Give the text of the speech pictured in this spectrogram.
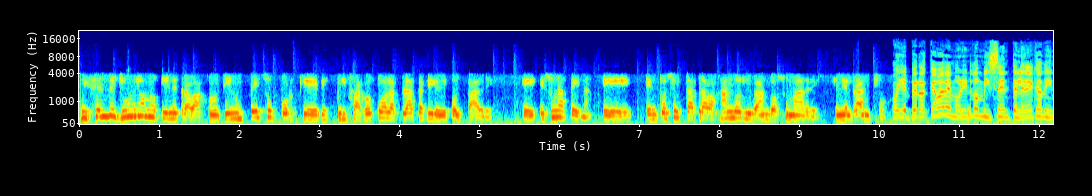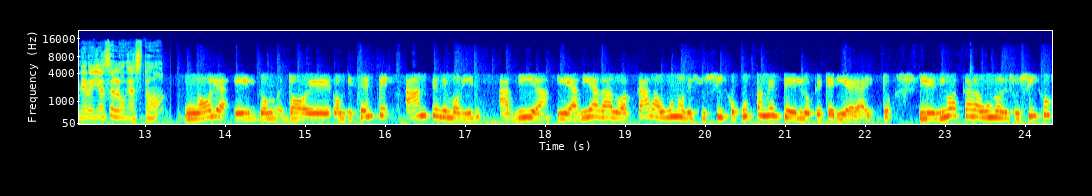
Vicente Junior no tiene trabajo, no tiene un peso porque despilfarró toda la plata que le dejó el padre. Eh, es una pena. Eh, entonces está trabajando ayudando a su madre en el rancho. Oye, pero acaba de morir don Vicente, ¿le deja dinero y ya se lo gastó? No, le, el don, don, eh, don Vicente antes de morir había, le había dado a cada uno de sus hijos, justamente él lo que quería era esto, le dio a cada uno de sus hijos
